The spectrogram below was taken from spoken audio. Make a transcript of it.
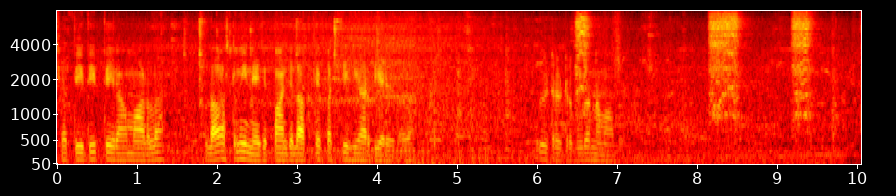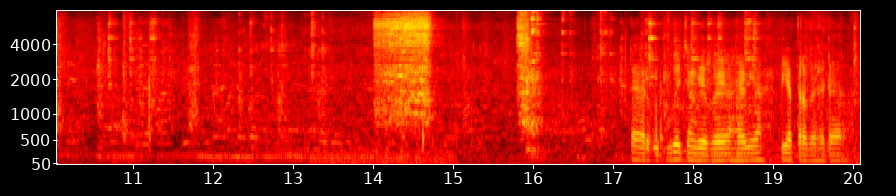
ਛੱਤੀ ਤੀਹ 13 ਮਾਡਲ ਆ। ਲਾਸਟ ਮਹੀਨੇ ਚ 5 ਲੱਖ ਤੇ 25000 ਰੁਪਏ ਰੇਟ ਹੈਗਾ ਪੂਰੀ ਟਰੈਕਟਰ ਪੂਰਾ ਨਵਾਂ ਪਿਆ। ਟਾਇਰ ਵੀ ਪੂਰੇ ਚੰਗੇ ਪਏ ਹੈਗੇ ਆ 75 ਪੈਸੇ ਟਾਇਰ।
